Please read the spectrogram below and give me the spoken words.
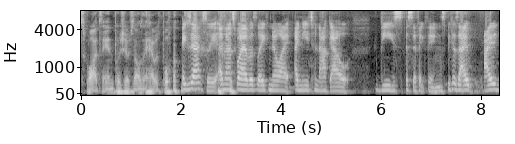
squats and push ups. All I had was pull ups. exactly. And that's why I was like, no, I I need to knock out these specific things because I I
